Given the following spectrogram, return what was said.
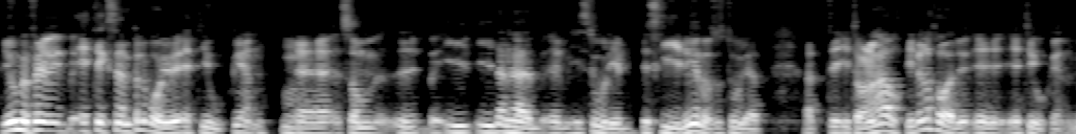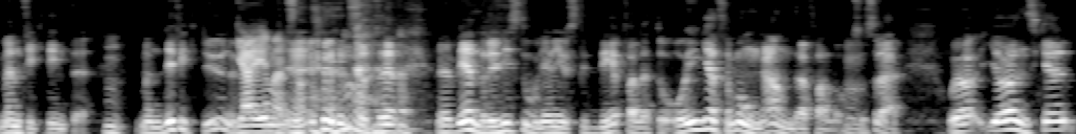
Jo, men för ett exempel var ju Etiopien. Mm. Eh, som i, I den här historiebeskrivningen då, så stod det att, att Italien har alltid velat ha eh, Etiopien, men fick det inte. Mm. Men det fick du ju nu. Jajamensan. så att, eh, vi ändrade historien just i det fallet då. Och i ganska många andra fall också. Mm. Sådär. Och jag, jag önskar...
